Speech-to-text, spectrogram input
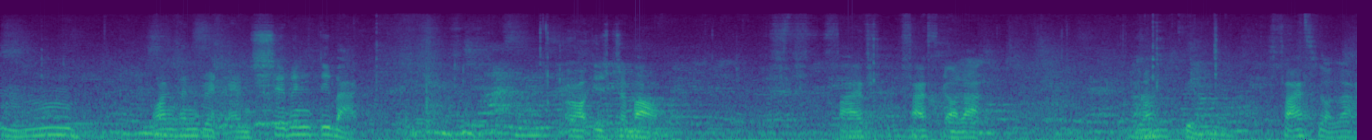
อืม170บาท or it's about 5 5 dollar ร้านเปลี่ยน5 dollar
